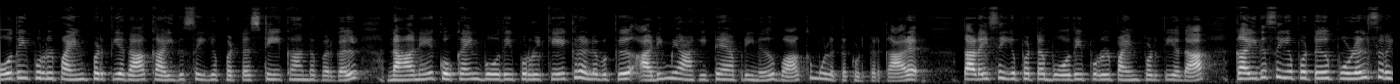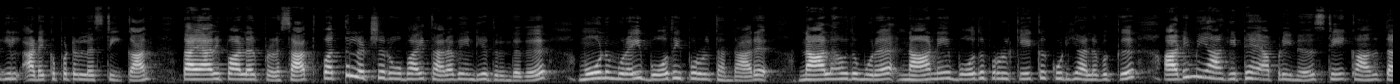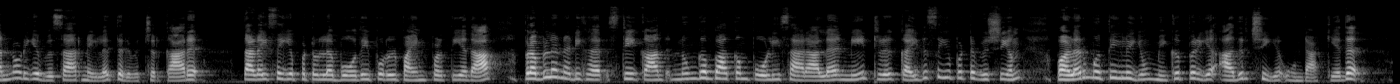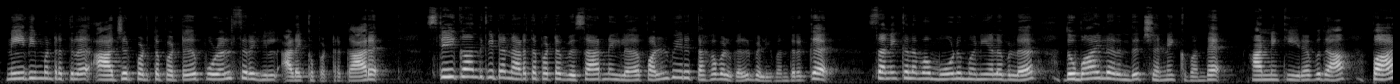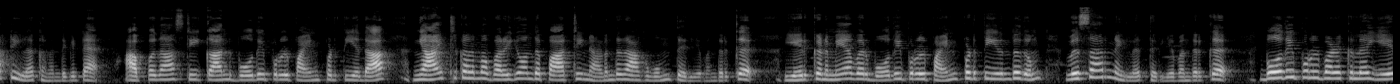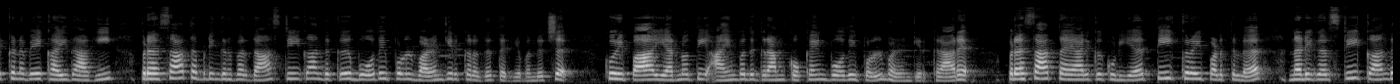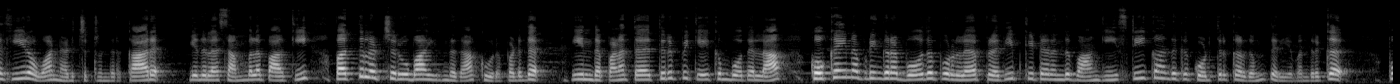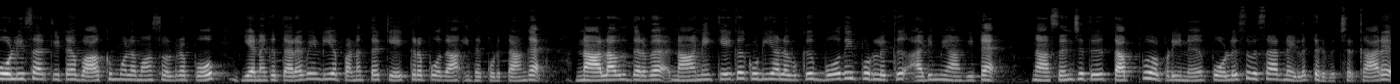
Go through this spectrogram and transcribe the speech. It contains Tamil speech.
போதைப்பொருள் பயன்படுத்தியதா கைது செய்யப்பட்ட ஸ்ரீகாந்த் அவர்கள் நானே கொக்கைன் போதைப்பொருள் கேட்குற அளவுக்கு அடிமையாகிட்டேன் அப்படின்னு வாக்குமூலத்தை கொடுத்திருக்காரு. தடை செய்யப்பட்ட போதைப் பொருள் பயன்படுத்தியதா? கைது செய்யப்பட்டு புழல் சிறையில் அடைக்கப்பட்டுள்ள ஸ்ரீகாந்த் தயாரிப்பாளர் பிரசாத் பத்து லட்சம் ரூபாய் தர வேண்டியதிருந்தது. மூணு முறை போதைப் பொருள் தந்தாரு. நாலாவது முறை நானே போதைப் பொருள் கேட்கக்கூடிய அளவுக்கு அடிமையாகிட்டேன் அப்படின்னு ஸ்ரீகாந்த் தன்னுடைய விசாரணையில தெரிவிச்சிருக்காரு. தடை செய்யப்பட்டுள்ள போதைப்பொருள் பயன்படுத்தியதா பிரபல நடிகர் ஸ்ரீகாந்த் நுங்கம்பாக்கம் போலீசாரால நேற்று கைது செய்யப்பட்ட விஷயம் பலர் மத்தியிலையும் மிகப்பெரிய அதிர்ச்சியை உண்டாக்கியது. நீதிமன்றத்தில் ஆஜர்படுத்தப்பட்டு புழல் சிறையில் அடைக்கப்பட்டிருக்காரு. ஸ்ரீகாந்த் கிட்ட நடத்தப்பட்ட விசாரணையில பல்வேறு தகவல்கள் வெளிவந்திருக்கு. சனிக்கிழமை மூணு மணி அளவுல துபாயிலிருந்து சென்னைக்கு வந்தேன். அன்னைக்கு இரவு தான் பார்ட்டியில் கலந்துக்கிட்டேன் அப்போ தான் ஸ்ரீகாந்த் போதைப்பொருள் பயன்படுத்தியதா ஞாயிற்றுக்கிழமை வரையும் அந்த பார்ட்டி நடந்ததாகவும் தெரிய வந்திருக்கு. ஏற்கனவே அவர் போதைப்பொருள் பயன்படுத்தி இருந்ததும் விசாரணையில் தெரிய வந்திருக்கு. போதைப்பொருள் வழக்கில் ஏற்கனவே கைதாகி பிரசாத் அப்படிங்கிறவர் தான் ஸ்ரீகாந்துக்கு போதைப்பொருள் வழங்கியிருக்கிறது தெரிய வந்துச்சு. குறிப்பாக இரநூத்தி ஐம்பது கிராம் கொக்கைன் போதைப்பொருள் வழங்கியிருக்கிறாரு. பிரசாத் தயாரிக்கக்கூடிய தீக்குறை படத்துல நடிகர் ஸ்ரீகாந்த் ஹீரோவா நடிச்சிட்டு இருந்திருக்காரு. இதுல சம்பள பாக்கி பத்து லட்சம் ரூபாய் இருந்ததா கூறப்படுது. இந்த பணத்தை திருப்பி கேட்கும் போதெல்லாம் கொக்கைன் அப்படிங்கிற போதைப் பொருளை பிரதீப் கிட்ட இருந்து வாங்கி ஸ்ரீகாந்துக்கு கொடுத்துருக்கிறதும் தெரிய வந்திருக்கு. போலீசார் கிட்ட வாக்குமூலமா சொல்றப்போ எனக்கு தர வேண்டிய பணத்தை கேட்கிறப்போ தான் இதை கொடுத்தாங்க. நாலாவது தடவை நானே கேட்கக்கூடிய அளவுக்கு போதைப் பொருளுக்கு அடிமையாகிட்டேன். நான் செஞ்சது தப்பு அப்படின்னு போலீஸ் விசாரணையில் தெரிவிச்சிருக்காரு.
